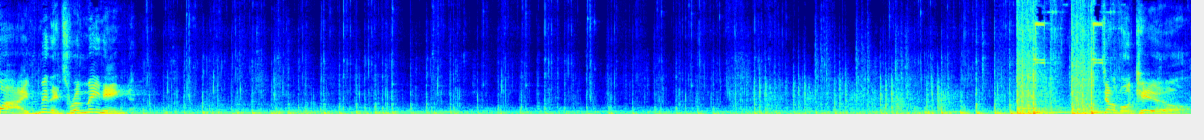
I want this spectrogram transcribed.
Five minutes remaining. Double kill.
